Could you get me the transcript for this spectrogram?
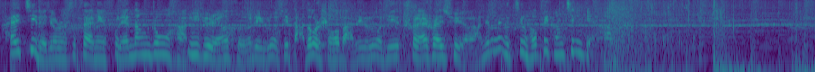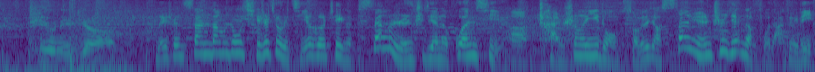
还记得就是在那个复联当中哈，绿巨人和这个洛基打斗的时候，把这个洛基摔来摔去啊，那个那个镜头非常经典啊。雷神三当中其实就是结合这个三个人之间的关系啊，产生了一种所谓的叫三元之间的复杂对立。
